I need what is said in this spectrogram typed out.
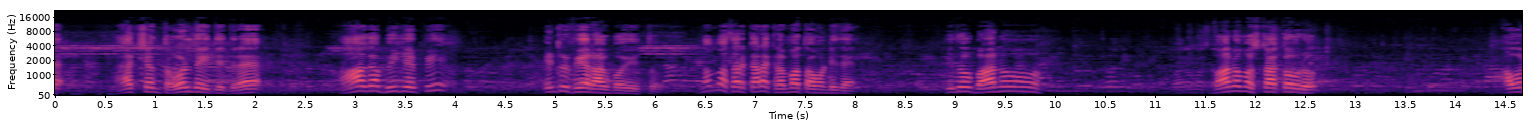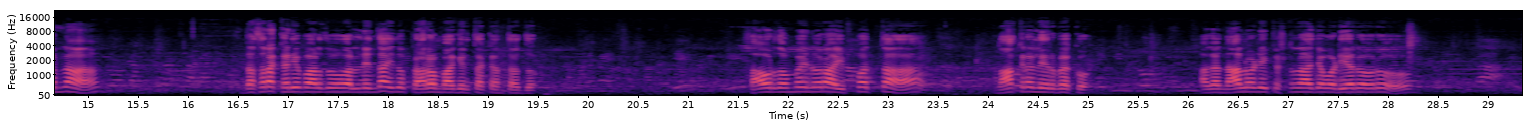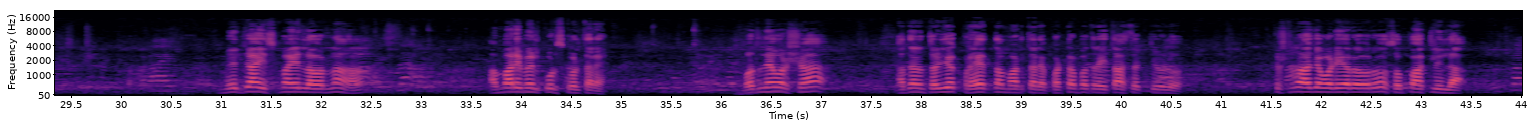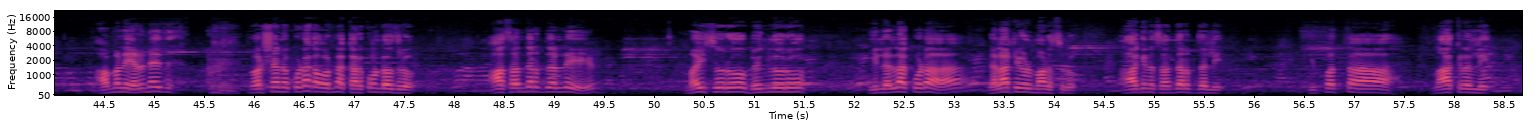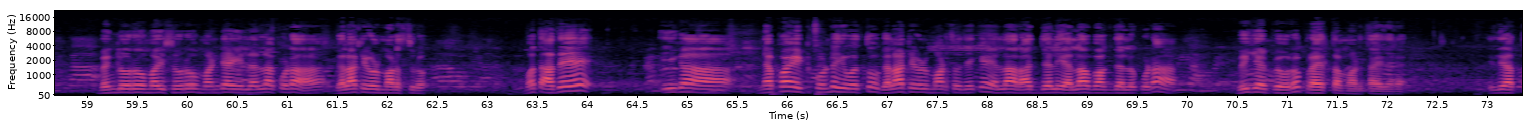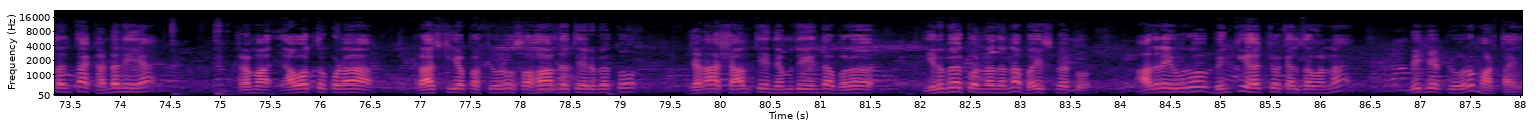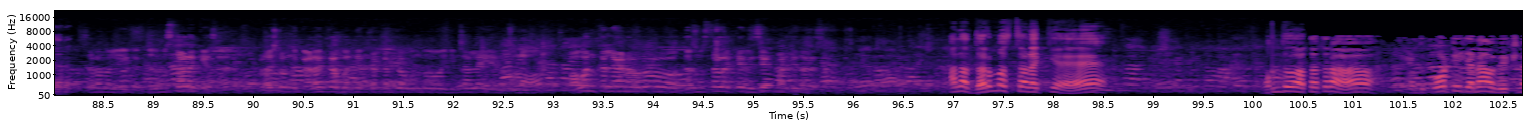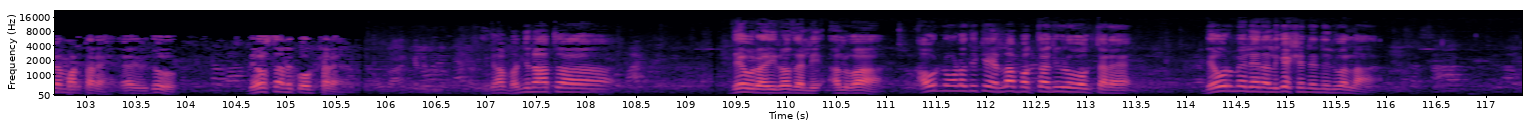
ಆ್ಯಕ್ಷನ್ ತಗೊಳ್ಳದೇ ಇದ್ದಿದ್ದರೆ ಆಗ ಬಿ ಜೆ ಪಿ ಇಂಟರ್ಫಿಯರ್ ಆಗ್ಬೋದಿತ್ತು. ನಮ್ಮ ಸರ್ಕಾರ ಕ್ರಮ ತಗೊಂಡಿದೆ. ಇದು ಭಾನು ಭಾನು ಮಸ್ತಾಕ್ ಅವರು ಅವ್ರನ್ನ ದಸರಾ ಕರಿಬಾರ್ದು ಅಲ್ಲಿಂದ ಇದು ಪ್ರಾರಂಭ ಆಗಿರ್ತಕ್ಕಂಥದ್ದು. ಸಾವಿರದ ಒಂಬೈನೂರ ಇಪ್ಪತ್ತ ನಾಲ್ಕರಲ್ಲಿ ಇರಬೇಕು. ಆಗ ನಾಲ್ವಡಿ ಕೃಷ್ಣರಾಜ ಒಡೆಯರ್ ಅವರು ಮಿರ್ಜಾ ಇಸ್ಮಾಯಿಲ್ ಅವ್ರನ್ನ ಅಂಬಾರಿ ಮೇಲೆ ಕೂಡಿಸ್ಕೊಳ್ತಾರೆ. ಮೊದಲನೇ ವರ್ಷ ಅದನ್ನು ತಡೆಯೋಕೆ ಪ್ರಯತ್ನ ಮಾಡ್ತಾರೆ ಪಟ್ಟಭದ್ರ ಹಿತಾಸಕ್ತಿಗಳು. ಕೃಷ್ಣರಾಜ ಒಡೆಯರ್ ಅವರು ಸೊಪ್ಪು ಹಾಕಲಿಲ್ಲ ಆಮೇಲೆ ಎರಡನೇ ವರ್ಷನೂ ಕೂಡ ಅವ್ರನ್ನ ಕರ್ಕೊಂಡೋದ್ರು. ಆ ಸಂದರ್ಭದಲ್ಲಿ ಮೈಸೂರು, ಬೆಂಗಳೂರು ಇಲ್ಲೆಲ್ಲ ಕೂಡ ಗಲಾಟೆಗಳು ಮಾಡಿಸ್ರು ಆಗಿನ ಸಂದರ್ಭದಲ್ಲಿ. ಇಪ್ಪತ್ತ ನಾಲ್ಕರಲ್ಲಿ ಬೆಂಗಳೂರು, ಮೈಸೂರು, ಮಂಡ್ಯ ಇಲ್ಲೆಲ್ಲ ಕೂಡ ಗಲಾಟೆಗಳು ಮಾಡಿಸಿದ್ರು ಮತ್ತು ಅದೇ ಈಗ ನೆಪ ಇಟ್ಕೊಂಡು ಇವತ್ತು ಗಲಾಟೆಗಳು ಮಾಡಿಸೋದಕ್ಕೆ ಎಲ್ಲ ರಾಜ್ಯದಲ್ಲಿ ಎಲ್ಲ ಭಾಗದಲ್ಲೂ ಕೂಡ ಬಿ ಜೆ ಪಿಯವರು ಪ್ರಯತ್ನ ಮಾಡ್ತಾ ಇದ್ದಾರೆ. ಇದು ಅತ್ಯಂತ ಖಂಡನೀಯ ಕ್ರಮ. ಯಾವತ್ತೂ ಕೂಡ ರಾಜಕೀಯ ಪಕ್ಷಗಳು ಸೌಹಾರ್ದತೆ ಇರಬೇಕು, ಜನ ಶಾಂತಿ, ನೆಮ್ಮದಿಯಿಂದ ಬರೋ ಇರಬೇಕು ಅನ್ನೋದನ್ನು ಬಯಸಬೇಕು. ಆದರೆ ಇವರು ಬೆಂಕಿ ಹಚ್ಚೋ ಕೆಲಸವನ್ನು ಬಿ ಜೆ ಪಿಯವರು ಮಾಡ್ತಾ ಇದ್ದಾರೆ. ಸರ್ ಆಮೇಲೆ ಧರ್ಮಸ್ಥಳಕ್ಕೆ ಸರ್ ಬಹಳಷ್ಟೊಂದು ಕಳಂಕ ಬಂದಿರತಕ್ಕಂಥ ಒಂದು ಹಿನ್ನೆಲೆ ಏನು? ಪವನ್ ಕಲ್ಯಾಣ್ ಅವರು ಧರ್ಮಸ್ಥಳಕ್ಕೆ ವಿಸಿಟ್ ಮಾಡ್ತಿದ್ದಾರೆ ಸರ್. ಅಲ್ಲ ಧರ್ಮಸ್ಥಳಕ್ಕೆ ಒಂದು ಹತ್ತತ್ರ ಒಂದು ಕೋಟಿ ಜನ ವೀಕ್ಷಣೆ ಮಾಡ್ತಾರೆ. ಇದು ದೇವಸ್ಥಾನಕ್ಕೆ ಹೋಗ್ತಾರೆ. ಈಗ ಮಂಜುನಾಥ ದೇವರ ಇರೋದಲ್ಲಿ ಅಲ್ವಾ? ಅವ್ರು ನೋಡೋದಕ್ಕೆ ಎಲ್ಲ ಭಕ್ತಾದಿಗಳು ಹೋಗ್ತಾರೆ. ದೇವ್ರ ಮೇಲೆ ಏನು ಅಲಿಗೇಷನ್ ಏನಿಲ್ವಲ್ಲ?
